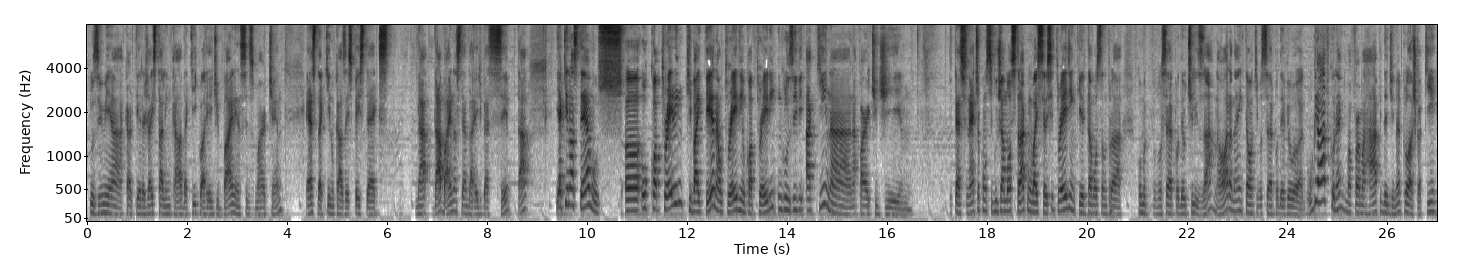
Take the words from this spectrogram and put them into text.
Inclusive minha carteira já está linkada aqui com a rede Binance Smart Chain. Essa daqui, no caso, é a SpaceDex da, da Binance, né, da rede BSC, tá? E aqui nós temos uh, o Cop Trading, que vai ter, né, o trading, o Cop Trading. Inclusive, aqui na, na parte de do testnet, eu consigo já mostrar como vai ser esse trading, que ele está mostrando para como você vai poder utilizar na hora, né? Então aqui você vai poder ver o, o gráfico, né? De uma forma rápida, dinâmica. Lógico, aqui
